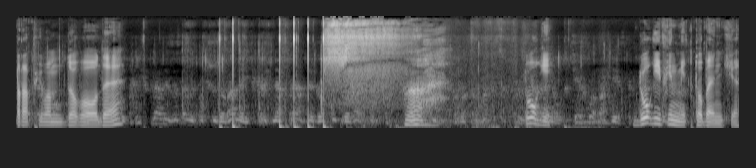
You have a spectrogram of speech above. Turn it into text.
trafiłem do wody. Ach. Długi. Długi filmik to będzie.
